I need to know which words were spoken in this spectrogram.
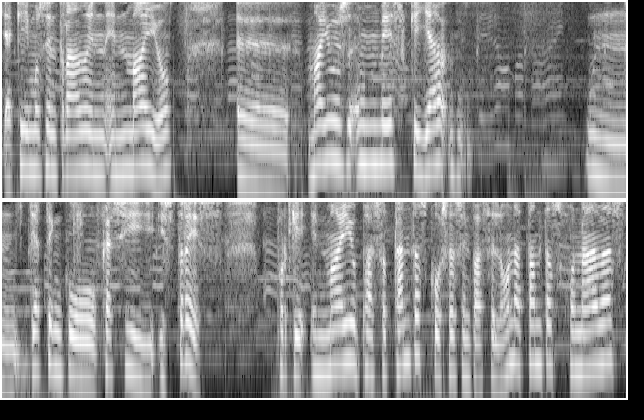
ya que hemos entrado en, mayo, eh, mayo es un mes que ya Mm, ya tengo casi estrés, porque en mayo pasa tantas cosas en Barcelona, tantas jornadas,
